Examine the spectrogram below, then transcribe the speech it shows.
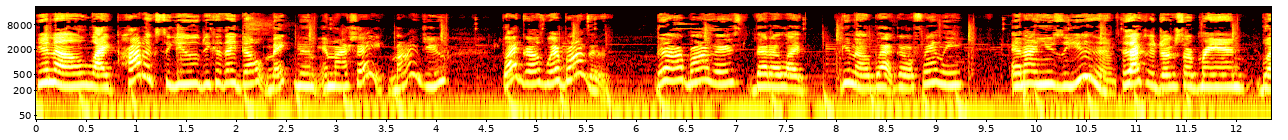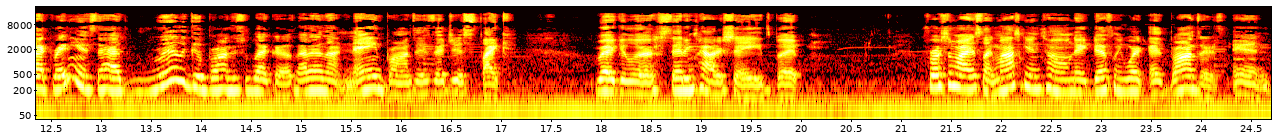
you know like products to use because they don't make them in my shape. Mind you black girls wear bronzer. There are bronzers that are like you know black girl friendly and I usually use them. It's actually a drugstore brand, Black Radiance, that has really good bronzers for black girls. Now they're not named bronzers, they're just like regular setting powder shades, but for somebody that's like my skin tone, they definitely work as bronzers. And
